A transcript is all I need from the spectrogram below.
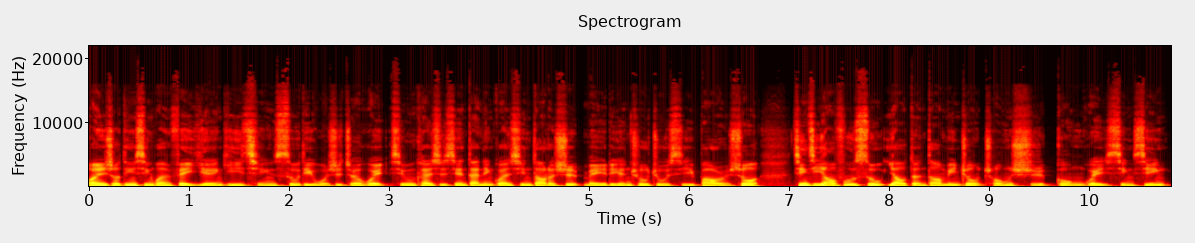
欢迎收听新冠肺炎疫情速递，我是哲伟。新闻开始，先带您关心到的是，美联储主席鲍尔说，经济要复苏，要等到民众重拾工位信心。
